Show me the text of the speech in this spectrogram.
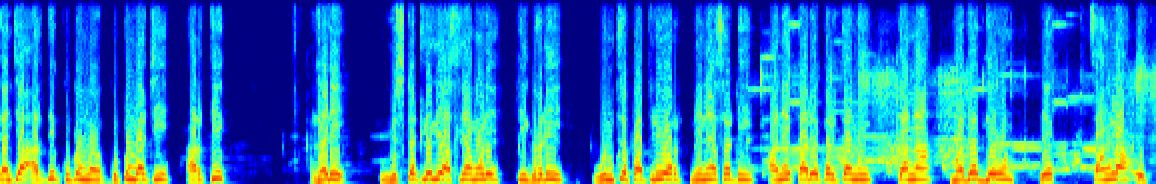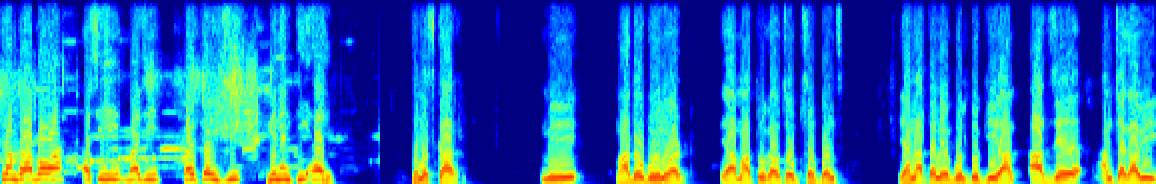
त्यांच्या आर्थिक कुटुंब कुटुंबाची आर्थिक घडी विस्कटलेली असल्यामुळे ती घडी उंच पातळीवर नेण्यासाठी अनेक कार्यकर्त्यांनी त्यांना मदत देऊन एक चांगला उपक्रम राबवा अशी ही माझी कळकळीची विनंती आहे. नमस्कार. मी माधव बोईनवाड या मातृगावचा उपसरपंच. या नात्याने बोलतो की आज जे आमच्या गावी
